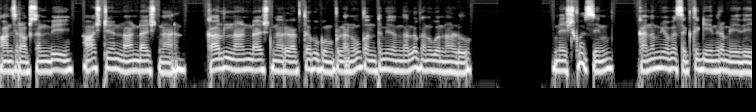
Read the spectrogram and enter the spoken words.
Answer option B Austrian Landsteiner Karl Landsteiner రక్తపు గుంపులను పంతొమ్మిది వందలలో కనుగొన్నాడు. నెక్స్ట్ క్వశ్చన్ కణం యొక్క శక్తి కేంద్రం ఏది?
